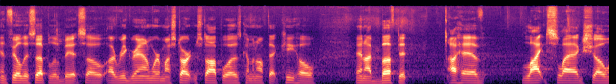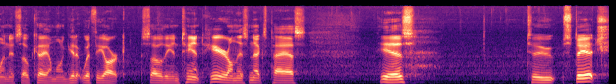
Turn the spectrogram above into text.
and fill this up a little bit. So I reground where my start and stop was coming off that keyhole and I buffed it. I have light slag showing. It's okay. I'm gonna get it with the arc. So the intent here on this next pass is to stitch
